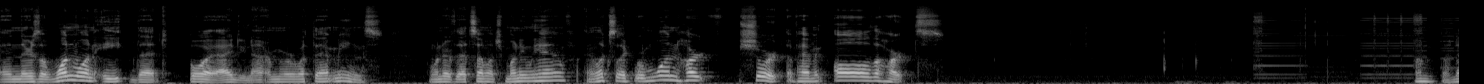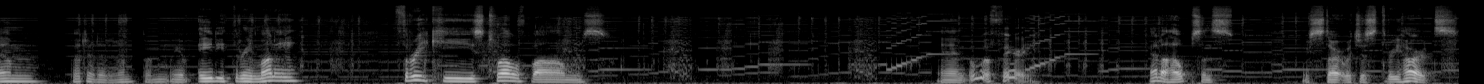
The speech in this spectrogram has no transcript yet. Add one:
and there's a 118 that, boy, I do not remember what that means. I wonder if that's how much money we have. It looks like we're one heart short of having all the hearts. We have 83 money. Three keys, 12 bombs. And, ooh, a fairy. That'll help since we start with just three hearts.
